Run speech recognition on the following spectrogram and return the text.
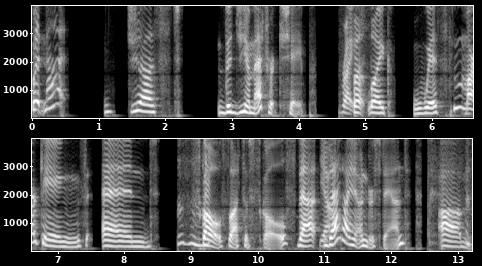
but not just the geometric shape, Right. but like with markings and Mhm. skulls, lots of skulls. That Yeah. that I understand. Um,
